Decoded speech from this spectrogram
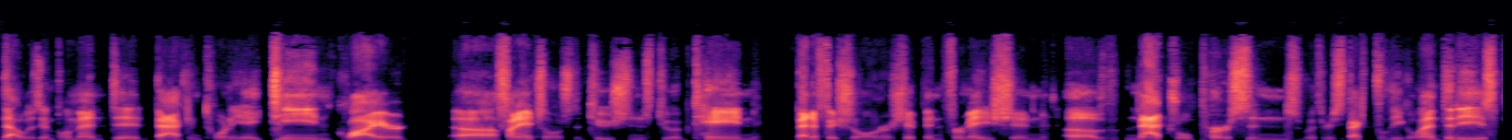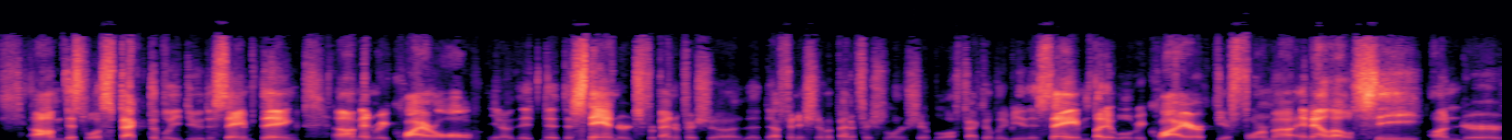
that was implemented back in 2018 required uh, financial institutions to obtain beneficial ownership information of natural persons with respect to legal entities. Um, this will effectively do the same thing um, and require all, you know, the, the, standards for beneficial, the definition of a beneficial ownership will effectively be the same, but it will require if you form a, an LLC under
